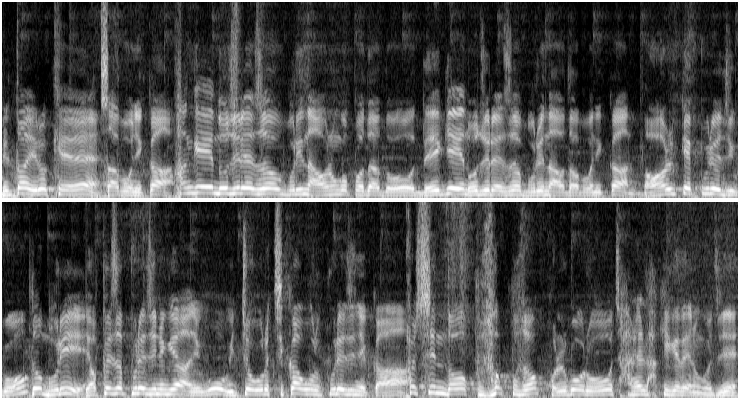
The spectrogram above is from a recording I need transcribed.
일단 이렇게 쏴보니까 한 개의 노즐에서 물이 나오는 것보다도 네 개의 노즐에서 물이 나오다 보니까 넓게 뿌려지고 또 물이 옆에서 뿌려지는 게 아니고 위쪽으로 직각으로 뿌려지니까 훨씬 더 구석구석 골고루 잘 닦이게 되는 거지.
